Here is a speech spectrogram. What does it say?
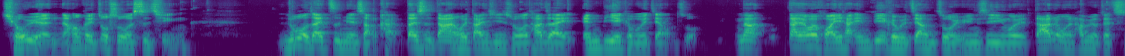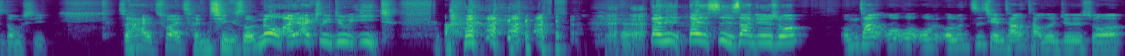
球员，然后可以做所有事情。如果在字面上看，但是当然会担心说他在 NBA 可不可以这样做？那大家会怀疑他 NBA 可不可以这样做，原因是因为大家认为他没有在吃东西，所以他还出来澄清说：“No，I actually do eat。”但是，但是事实上就是说，我们常我我我我们之前常常讨论就是说。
